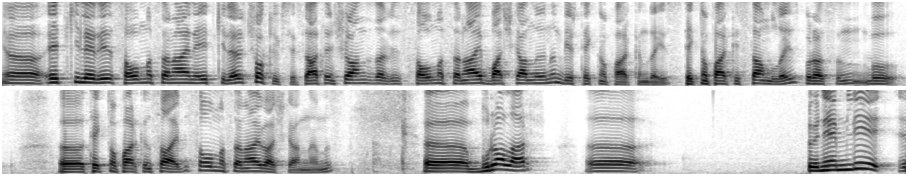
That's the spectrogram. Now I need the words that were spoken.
e, etkileri, savunma sanayine etkileri çok yüksek. Zaten şu anda da biz savunma sanayi başkanlığının bir teknoparkındayız. Teknopark İstanbul'dayız. Burasının bu e, teknoparkın sahibi savunma sanayi başkanlığımız. E, buralar önemli e,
